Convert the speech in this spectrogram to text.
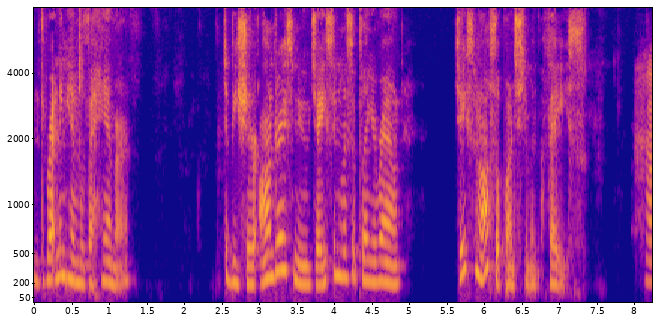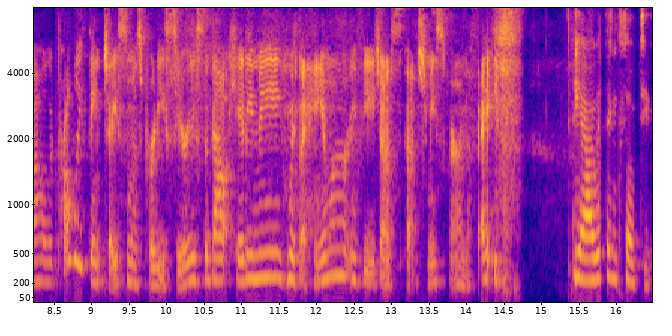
and threatening him with a hammer. To be sure, Andres knew Jason wasn't playing around. Jason also punched him in the face. I would probably think Jason was pretty serious about hitting me with a hammer if he just punched me square in the face. Yeah, I would think so too.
